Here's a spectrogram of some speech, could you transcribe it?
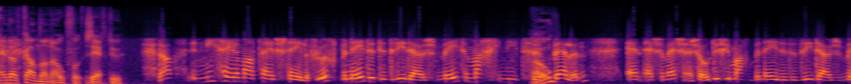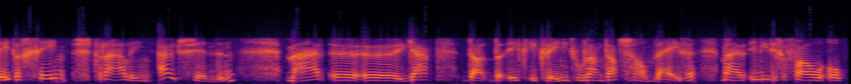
En dat kan dan ook, zegt u? Nou, niet helemaal tijdens de hele vlucht. Beneden de 3000 meter mag je niet uh, bellen en sms en zo. Dus je mag beneden de 3000 meter geen straling uitzenden. Maar uh, ja, dat, dat, ik, ik weet niet hoe lang dat zal blijven. Maar in ieder geval op,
